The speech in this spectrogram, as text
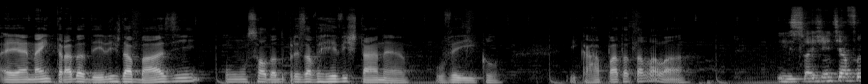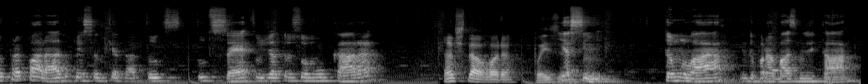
é, na entrada deles da base um soldado precisava revistar né, o veículo. E Carrapata tava lá. Isso, a gente já foi preparado pensando que ia dar tudo, tudo certo, já transformou o cara. Antes da hora. Pois E é. assim, tamo lá, indo para a base militar.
